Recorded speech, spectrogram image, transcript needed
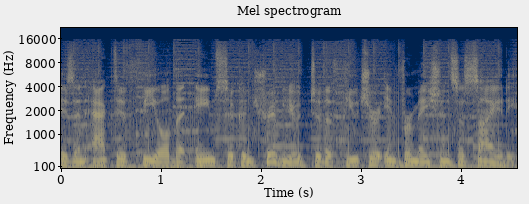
is an active field that aims to contribute to the future information society.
